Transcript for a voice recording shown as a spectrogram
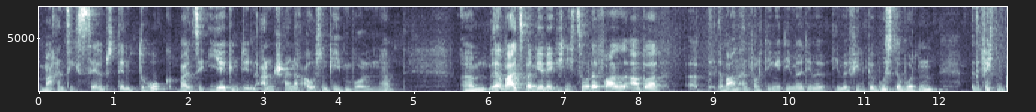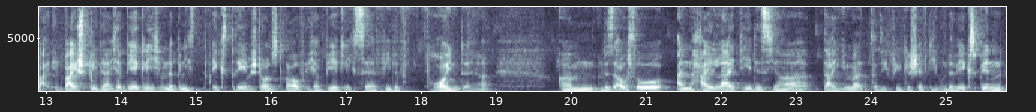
machen sich selbst den Druck, weil sie irgendeinen Anschein nach außen geben wollen. Ne? Ähm, war jetzt bei mir wirklich nicht so der Fall, aber äh, da waren einfach Dinge, die mir, die, mir, die mir viel bewusster wurden also vielleicht ein, Be ein Beispiel, ja. ich habe wirklich, und da bin ich extrem stolz drauf, ich habe wirklich sehr viele Freunde. Ja. Ähm, und das ist auch so ein Highlight jedes Jahr, da ich immer, dass ich viel geschäftlich unterwegs bin,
